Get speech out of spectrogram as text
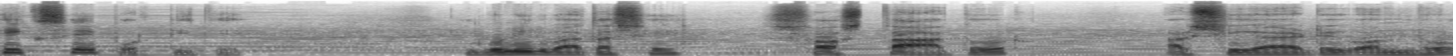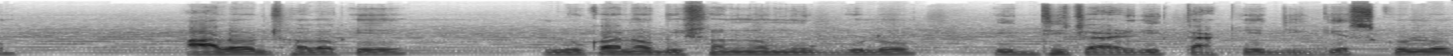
ঠিক সেই পট্টিতে। গুলির বাতাসে সস্তা আতর আর সিগারেটের গন্ধ, আলোর ঝলকে লুকানো বিষণ্ণ মুখগুলো ঋদ্ধি চারিদিক তাকিয়ে জিজ্ঞেস করল,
